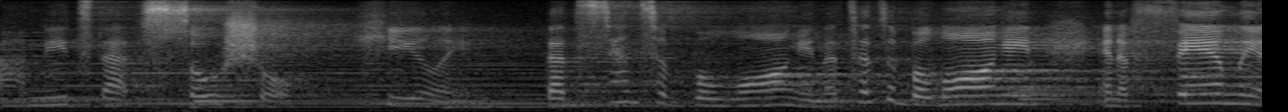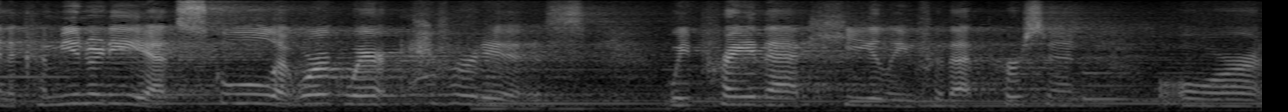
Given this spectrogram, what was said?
uh, needs that social healing, that sense of belonging, that sense of belonging in a family, in a community, at school, at work, wherever it is. We pray that healing for that person or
